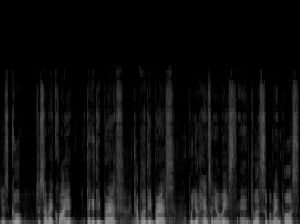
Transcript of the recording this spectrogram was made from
just go to somewhere quiet, take a deep breath, a couple of deep breaths, put your hands on your waist and do a Superman pose.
